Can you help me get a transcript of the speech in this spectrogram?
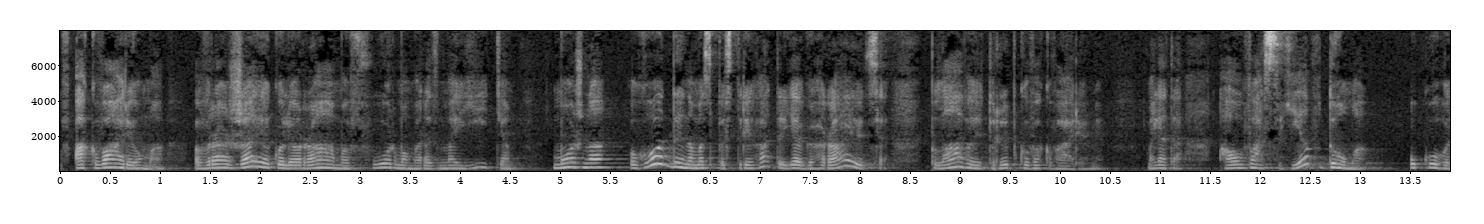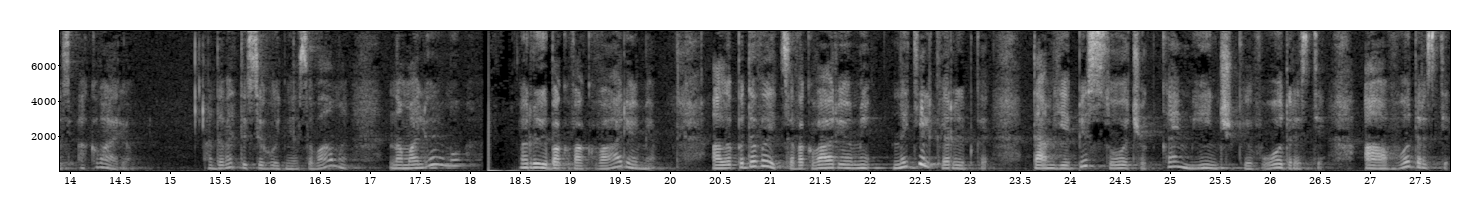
в акваріума вражає кольорами, формами, розмаїттям. Можна годинами спостерігати, як граються, плавають рибки в акваріумі. Малята, а у вас є вдома у когось акваріум? А давайте сьогодні з вами намалюємо рибок в акваріумі. Але подивіться, в акваріумі не тільки рибки, там є пісочок, камінчики, водорості. А водорості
